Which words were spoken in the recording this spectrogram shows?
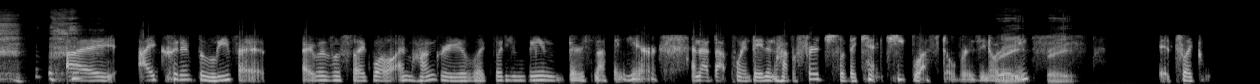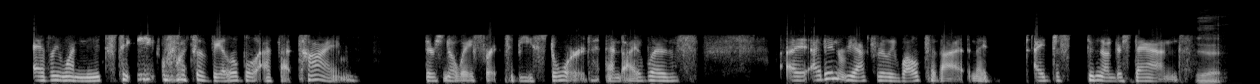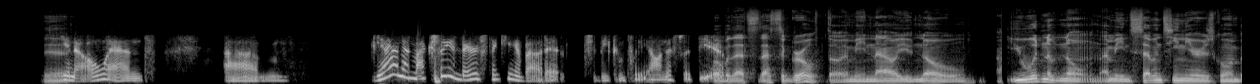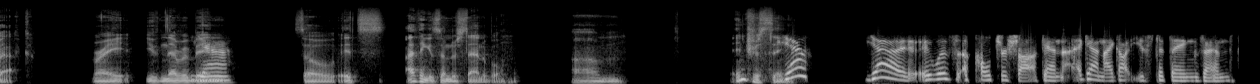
I I couldn't believe it. I was just like, well, I'm hungry. Like, what do you mean there's nothing here? And at that point, they didn't have a fridge, so they can't keep leftovers. You know what right, I mean? Right. It's like everyone needs to eat what's available at that time. There's no way for it to be stored. And I was, I, I didn't react really well to that. And I, I just didn't understand. Yeah. Yeah. You know, and, um, yeah, and I'm actually embarrassed thinking about it. To be completely honest with you. Oh, but that's that's the growth, though. I mean, now you know. You wouldn't have known. I mean, 17 years going back, right? You've never been. Yeah. So it's. I think it's understandable. Um, interesting. Yeah, yeah. It was a culture shock, and again, I got used to things, and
